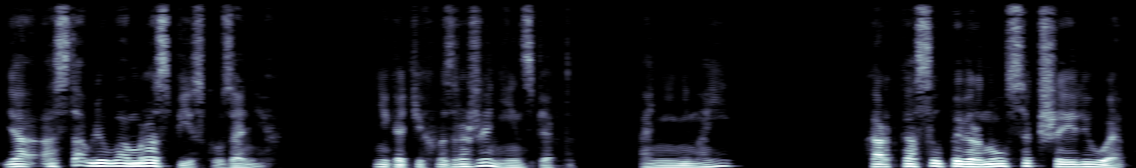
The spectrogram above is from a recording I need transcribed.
Я оставлю вам расписку за них». «Никаких возражений, инспектор. Они не мои». Харткасл повернулся к Шейли Уэбб.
